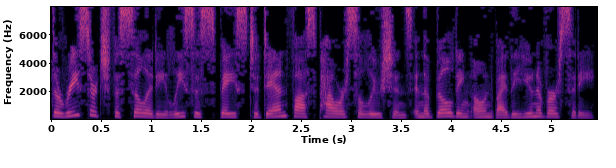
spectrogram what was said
The research facility leases space to Danfoss Power Solutions in the building owned by the university.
